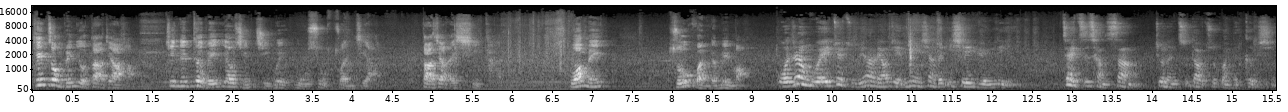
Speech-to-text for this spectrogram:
听众朋友，大家好，今天特别邀请几位武术专家，大家来细谈完美主管的面貌。我认为最主要了解面相的一些原理，在职场上就能知道主管的个性。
